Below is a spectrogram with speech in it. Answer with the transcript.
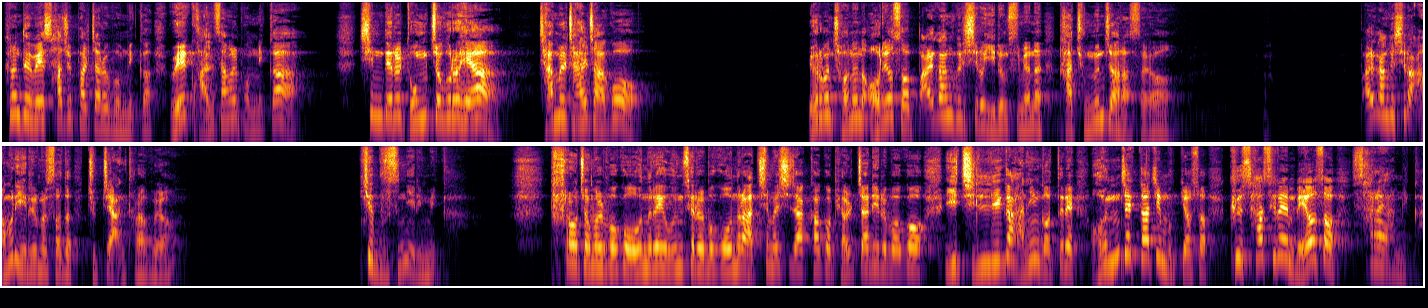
그런데 왜 사주팔자를 봅니까? 왜 관상을 봅니까? 침대를 동쪽으로 해야 잠을 잘 자고 여러분 저는 어려서 빨간 글씨로 이름 쓰면 다 죽는 줄 알았어요. 빨간 글씨로 아무리 이름을 써도 죽지 않더라고요. 이게 무슨 일입니까? 타로점을 보고 오늘의 운세를 보고 오늘 아침을 시작하고 별자리를 보고 이 진리가 아닌 것들에 언제까지 묶여서 그 사슬에 매어서 살아야 합니까?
